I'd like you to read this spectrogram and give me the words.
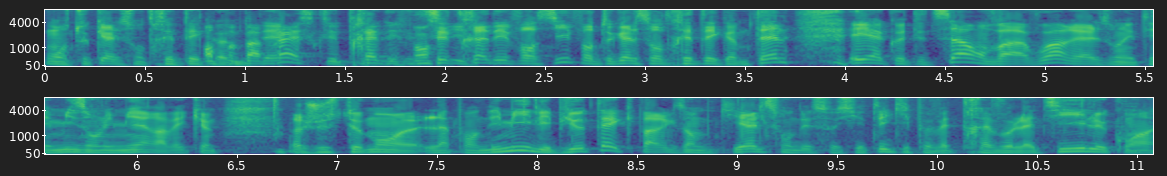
ou en tout cas, elles sont traitées on comme peut pas presque, c'est très défensif. C'est très défensif, en tout cas, elles sont traitées comme telles. Et à côté de ça, on va avoir, et elles ont été mises en lumière avec euh, justement euh, la pandémie, les biotech, par exemple, qui, elles, sont des sociétés qui peuvent être très volatiles, qui ont un,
